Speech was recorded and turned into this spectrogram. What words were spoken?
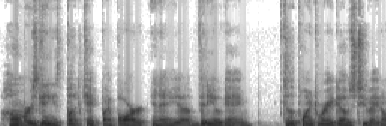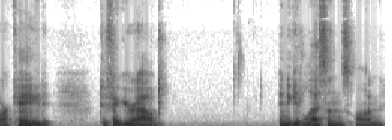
Homer is getting his butt kicked by Bart in a uh, video game to the point where he goes to an arcade to figure out and to get lessons on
